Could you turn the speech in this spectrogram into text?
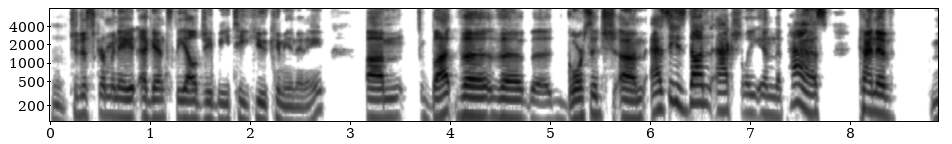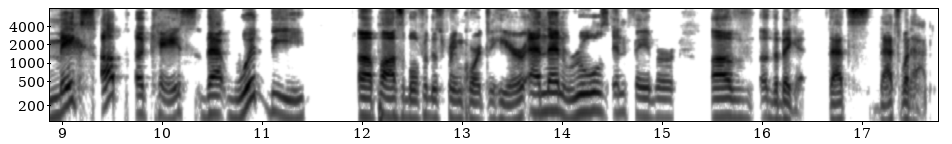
hmm. to discriminate against the LGBTQ community. Um, but the the, the Gorsuch, um, as he's done actually in the past, kind of makes up a case that would be uh, possible for the Supreme Court to hear, and then rules in favor of the bigot. That's that's what happened.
